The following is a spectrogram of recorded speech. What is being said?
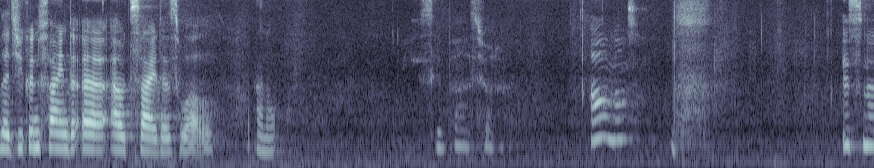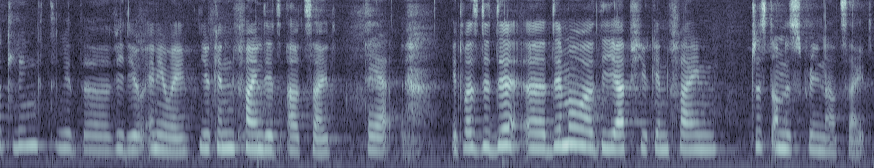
That you can find uh, outside as well. Ah non. C'est pas sur le. Oh non. It's not linked with the video anyway. You can find it outside. Yeah. It was the de uh, demo of the app you can find just on the screen outside.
